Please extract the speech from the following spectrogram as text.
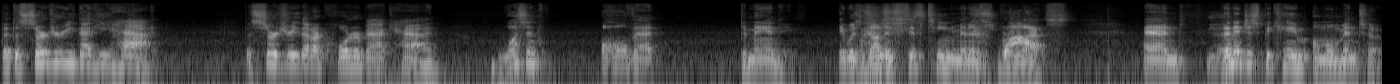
that the surgery that he had, the surgery that our quarterback had, wasn't all that demanding. It was done in 15 minutes or Wow. less. And Yeah. then it just became a memento.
